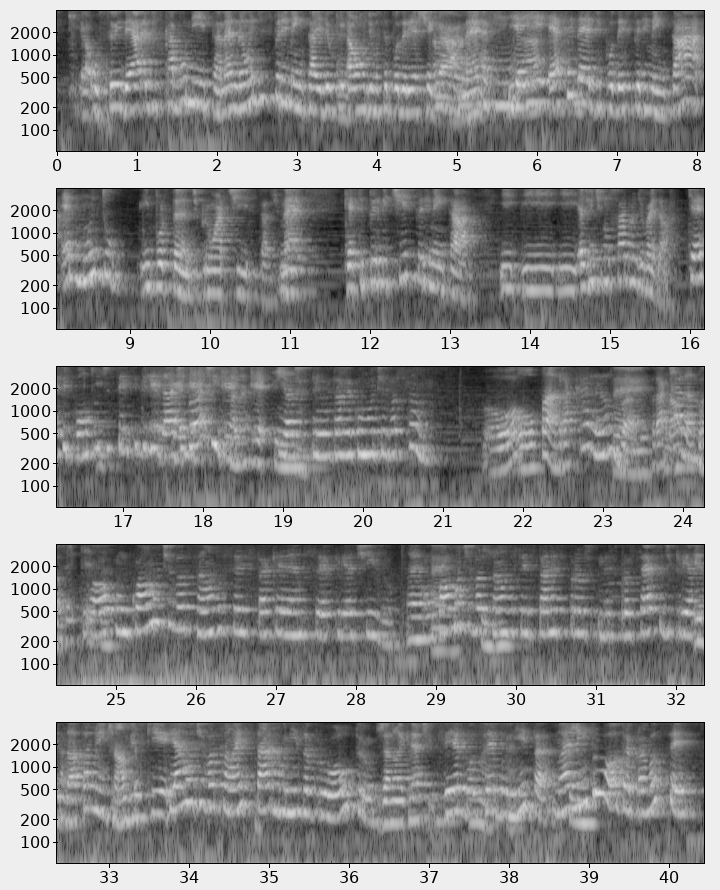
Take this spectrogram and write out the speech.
o seu ideal é de ficar bonita, né? Não é de experimentar e ver o que, aonde você poderia chegar, Aham. né? É, E aí, essa ideia de poder experimentar é muito importante para um artista, né? Que é se permitir experimentar. E, e- e a gente não sabe onde vai dar. Que é esse ponto de sensibilidade do artista, né? Sim. E eu acho que tem muito a ver com motivação. Oh, Opa! pra caramba, É. pra Nossa, caramba. com certeza. Qual, com qual motivação você está querendo ser criativo? É, Com É, qual motivação você está nesse, pro- nesse processo de criação? Exatamente, Nossa. por isso que Se a motivação é estar bonita pro outro, já não é criativo. ver você é. bonita, não é Sim. nem pro outro, é pra você.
